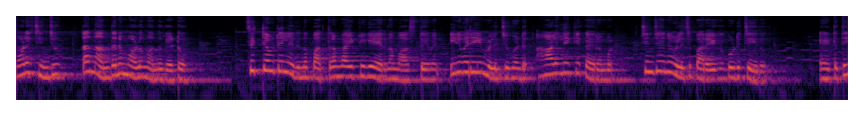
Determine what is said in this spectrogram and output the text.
മോളെ ചിഞ്ചു താൻ നന്ദനും മോളും വന്നു കേട്ടോ. സിറ്റ് ഔട്ടിൽ ഇരുന്ന് പത്രം വായിക്കുകയായിരുന്ന വാസുദേവൻ ഇരുവരെയും വിളിച്ചുകൊണ്ട് ഹാളിലേക്ക് കയറുമ്പോൾ ചിഞ്ചുവിനെ വിളിച്ച് പറയുക കൂടി ചെയ്തു. ഏട്ടത്തി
